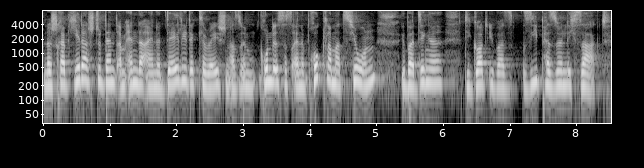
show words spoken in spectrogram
Und da schreibt jeder Student am Ende eine Daily Declaration. Also im Grunde ist das eine Proklamation über Dinge, die Gott über sie persönlich sagt.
